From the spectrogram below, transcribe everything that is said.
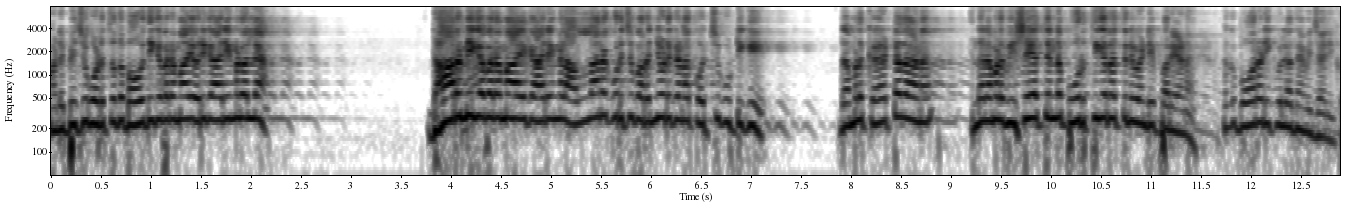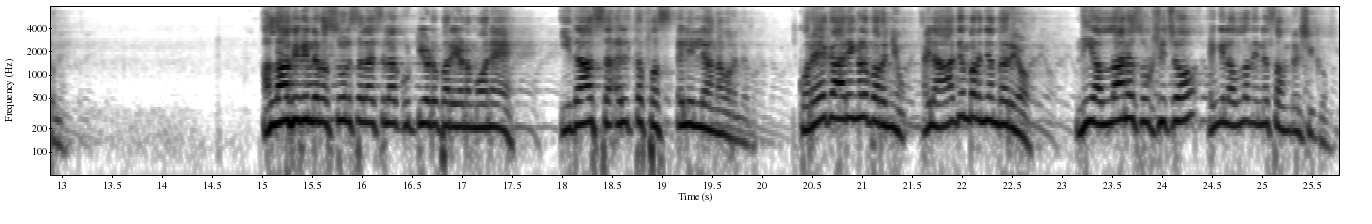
പഠിപ്പിച്ചു കൊടുത്തത് ഭൗതികപരമായ ഒരു കാര്യങ്ങളല്ല. ധാർമ്മികപരമായ കാര്യങ്ങൾ അള്ളാനെ കുറിച്ച് പറഞ്ഞു കൊടുക്കണ കൊച്ചുകുട്ടിക്ക്. നമ്മൾ കേട്ടതാണ്. എന്നാൽ നമ്മുടെ വിഷയത്തിന്റെ പൂർത്തീകരണത്തിന് വേണ്ടി പറയാണ്. നമുക്ക് ബോറടിക്കില്ല ഞാൻ വിചാരിക്കുന്നു. അള്ളാഹുവിന്റെ റസൂൽ സലാഹുല കുട്ടിയോട് പറയണം മോനെ ഇതാ സഅൽത ഫസ്അലില്ല എന്നാ പറഞ്ഞത്. കുറെ കാര്യങ്ങൾ പറഞ്ഞു. അതിൽ ആദ്യം പറഞ്ഞെന്താ അറിയോ? നീ അള്ളാനെ സൂക്ഷിച്ചോ എങ്കിൽ അള്ള നിന്നെ സംരക്ഷിക്കും.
